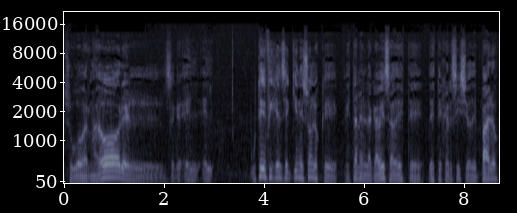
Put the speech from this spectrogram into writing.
su gobernador, el- el- ustedes fíjense quiénes son los que están en la cabeza de este, de este ejercicio de paro.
